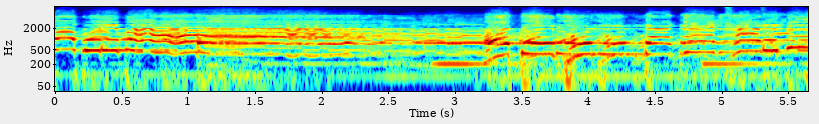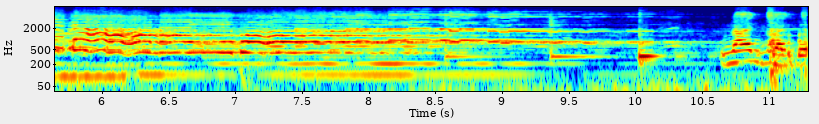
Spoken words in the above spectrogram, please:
বাবুরে মা। ছাড়বে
